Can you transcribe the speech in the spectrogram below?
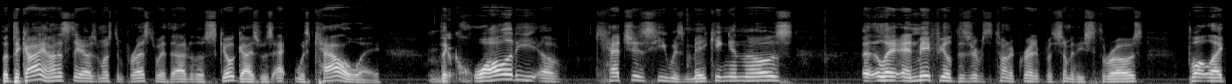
But the guy honestly I was most impressed with out of those skill guys was was Callaway. The yep. quality of catches he was making in those, uh, and Mayfield deserves a ton of credit for some of these throws. But like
